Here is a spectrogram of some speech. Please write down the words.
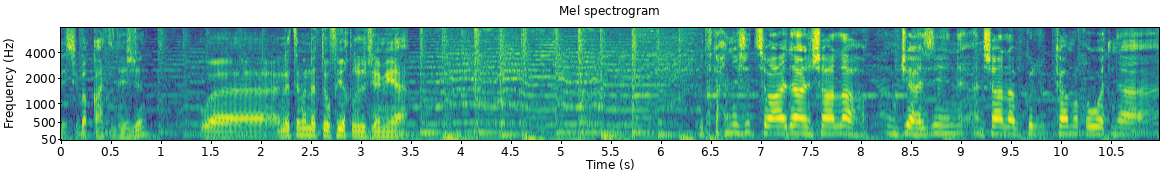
لسباقات الهجن ونتمنى التوفيق للجميع. إحنا جد سعداء ان شاء الله ومجهزين ان شاء الله بكل كامل قوتنا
